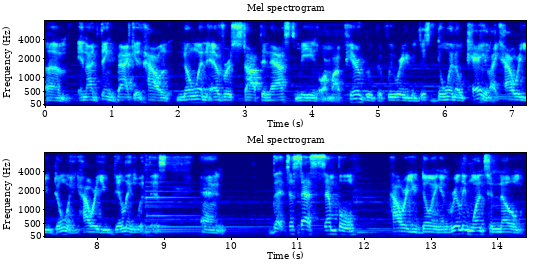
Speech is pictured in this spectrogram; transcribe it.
um, and I think back at how no one ever stopped and asked me or my peer group if we were even just doing okay. Like, how are you doing? How are you dealing with this? And that just that simple how are you doing and really want to know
